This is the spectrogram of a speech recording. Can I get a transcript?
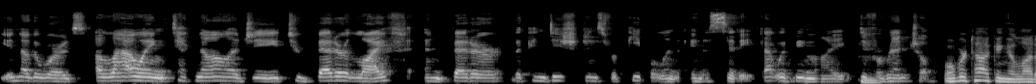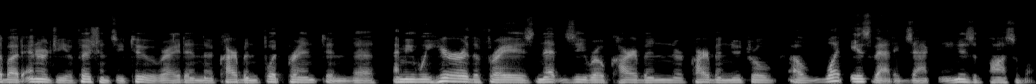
In other words, allowing technology to better life and better the conditions for people in, in a city. That would be my hmm. differential. Well, we're talking a lot about energy efficiency too, right? And the carbon footprint. And uh, I mean, we hear the phrase net zero carbon or carbon neutral. Uh, what is that exactly? And is it possible?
